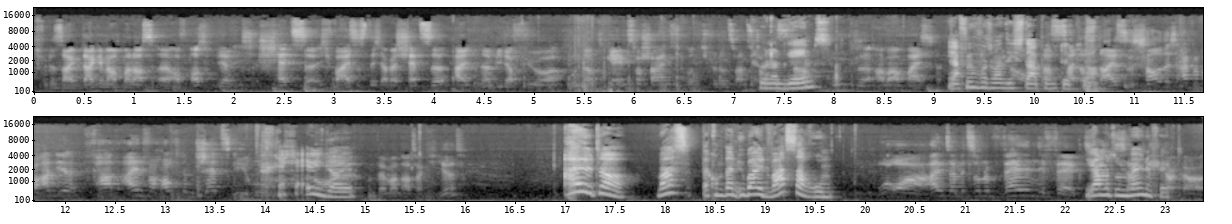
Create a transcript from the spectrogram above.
ich würde sagen, da gehen wir auch mal aus, äh, auf Ausprobieren. Ich schätze, ich weiß es nicht, aber ich schätze halt ne, wieder für 100 Games wahrscheinlich und 25 Für 100 Games? Punkte, aber weiß ich nicht. Ja, 25 Genau, Starpunkte, das ist halt klar. das Nice. Schaut euch einfach mal an, ihr fahrt einfach auf einem Jetski rum. Wie geil. Und wenn man attackiert, Alter! Was? Da kommt dann überall Wasser rum. boah, Alter, mit so einem Welleneffekt. Ja, mit so einem Welleneffekt. ja.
